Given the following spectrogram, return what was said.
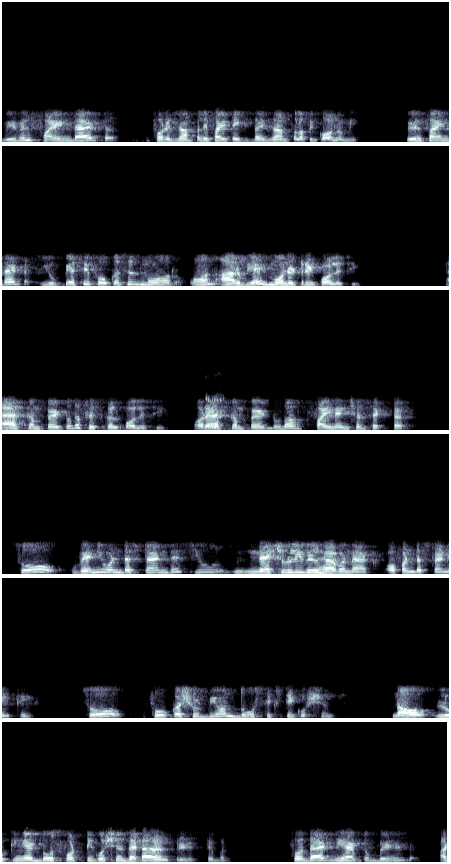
We will find that, for example, if I take the example of economy, we will find that UPSC focuses more on RBI's monetary policy as compared to the fiscal policy or as compared to the financial sector so when you understand this, you naturally will have a knack of understanding things. So focus should be on those 60 questions. Now looking at those 40 questions that are unpredictable. For that, we have to build a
